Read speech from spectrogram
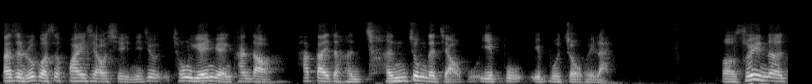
但是如果是坏消息，你就从远远看到。他带着很沉重的脚步，一步一步走回来，哦，所以呢，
